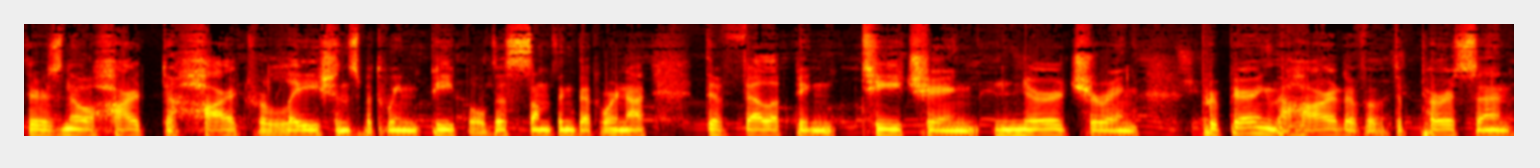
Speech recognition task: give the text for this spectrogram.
there's no heart to heart relations between people. This is something that we're not developing, teaching, nurturing, preparing the heart of, of the person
